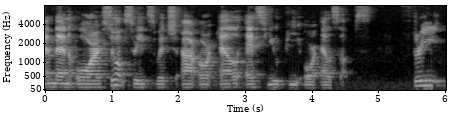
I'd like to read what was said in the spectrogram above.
and then our swim up suites, which are our LSUP or LSUPs. Three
